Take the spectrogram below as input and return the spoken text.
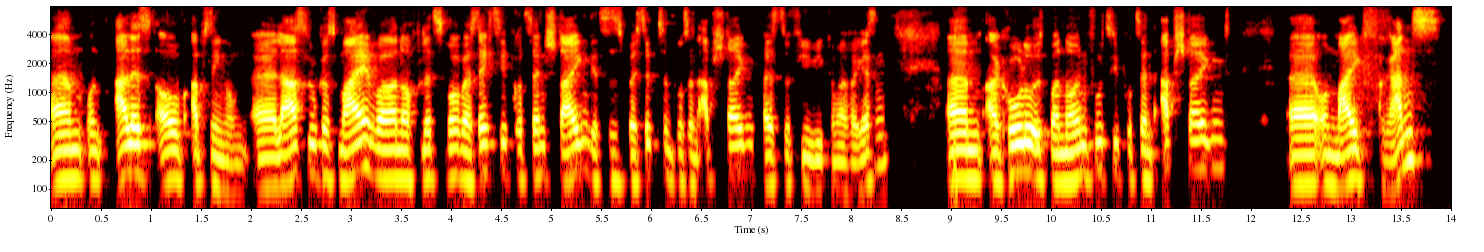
ähm, und alles auf Absinkung. Äh, Lars Lukas May war noch letzte Woche bei 60% steigend, jetzt ist es bei 17% absteigend, heißt so viel wie kann man vergessen. Ähm, Akolo ist bei 59% absteigend äh, und Mike Franz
